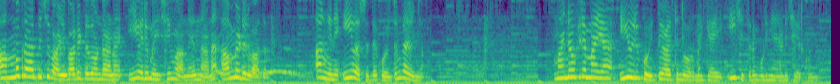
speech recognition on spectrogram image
അമ്മ പ്രാർത്ഥിച്ച് വഴിപാടിട്ടതുകൊണ്ടാണ് ഈ ഒരു മെഷീൻ വന്നതെന്നാണ് അമ്മയുടെ ഒരു വാദം. അങ്ങനെ ഈ വർഷത്തെ കൊയ്ത്തും കഴിഞ്ഞു. മനോഹരമായ ഈ ഒരു കൊയ്ത്തുകാലത്തിന്റെ ഓർമ്മയ്ക്കായി ഈ ചിത്രം കൂടി ഞാനിവിടെ ചേർക്കുന്നു.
